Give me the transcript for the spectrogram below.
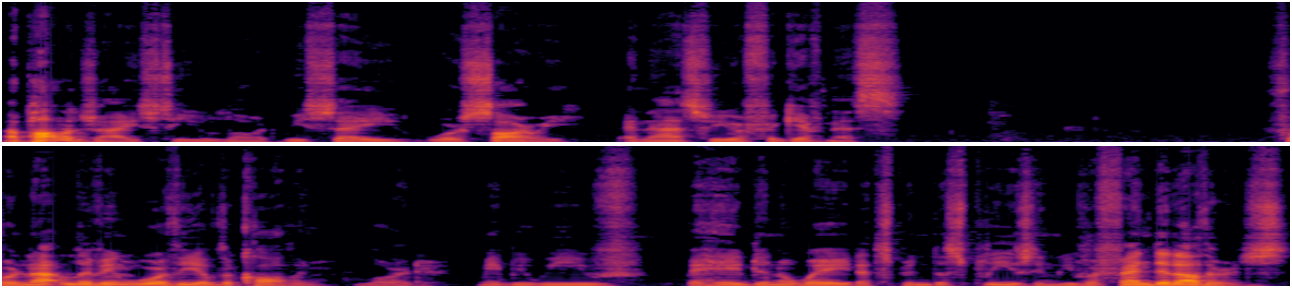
apologize to you, Lord. We say we're sorry and ask for your forgiveness for not living worthy of the calling, Lord. Maybe we've behaved in a way that's been displeasing. We've offended others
